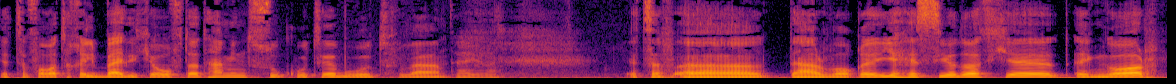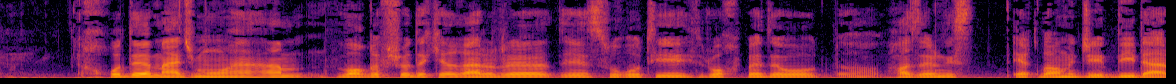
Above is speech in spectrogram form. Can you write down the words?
اتفاقات خیلی بدی که افتاد همین سکوته بود و اتف... در واقع یه حسی رو داد که انگار خود مجموعه هم واقف شده که قرار سقوطی رخ بده و حاضر نیست اقدام جدی در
